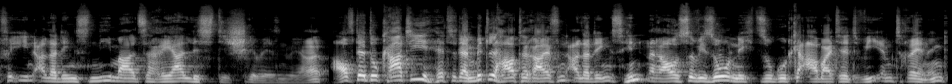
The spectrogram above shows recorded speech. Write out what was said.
für, ihn allerdings niemals realistisch gewesen wäre. Auf der Ducati hätte der mittelharte Reifen allerdings hinten raus sowieso nicht so gut gearbeitet wie im Training.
